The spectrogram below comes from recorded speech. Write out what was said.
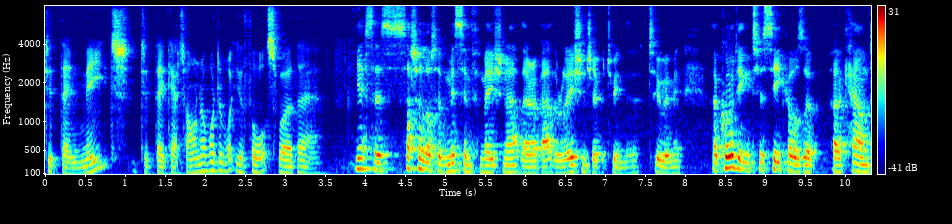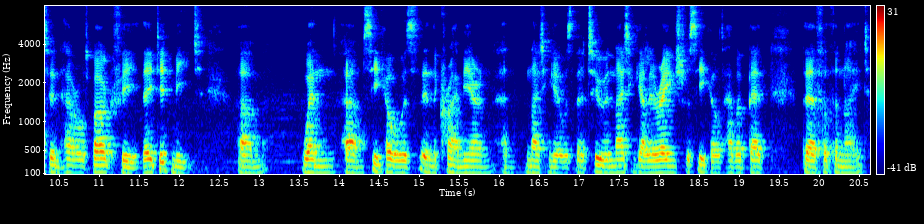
Did they meet? Did they get on? I wonder what your thoughts were there. Yes, there's such a lot of misinformation out there about the relationship between the two women. According to Seacole's account in her autobiography, they did meet um, when um, Seacole was in the Crimea and, and, Nightingale was there too, and Nightingale arranged for Seacole to have a bed there for the night.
